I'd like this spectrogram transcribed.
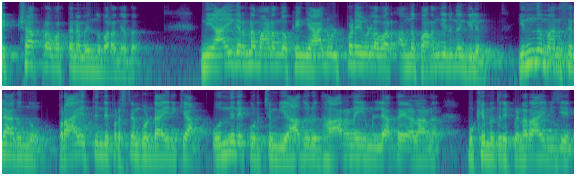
രക്ഷാപ്രവർത്തനം എന്ന് പറഞ്ഞത്. ന്യായീകരണമാണെന്നൊക്കെ ഞാൻ ഉൾപ്പെടെയുള്ളവർ അന്ന് പറഞ്ഞിരുന്നെങ്കിലും ഇന്ന് മനസ്സിലാകുന്നു പ്രായത്തിന്റെ പ്രശ്നം കൊണ്ടായിരിക്കാം ഒന്നിനെക്കുറിച്ചും യാതൊരു ധാരണയും ഇല്ലാത്തയാളാണ് മുഖ്യമന്ത്രി പിണറായി വിജയൻ.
